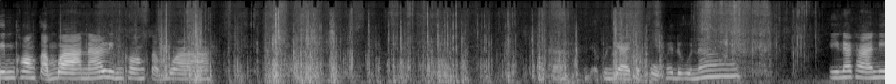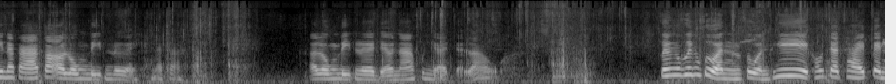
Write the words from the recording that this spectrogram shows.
ริมคลองสำวานะ ริมคลองสำวานะ คุณยายจะปลูกให้ดูนะ นี่นะคะนี่นะคะ ก็เอาลงดินเลยนะคะเอาลงดินเลยเดี๋ยวนะ คุณยายจะเล่า ซึ่งซึ่งส่วนส่วนที่เขาจะใช้เป็น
